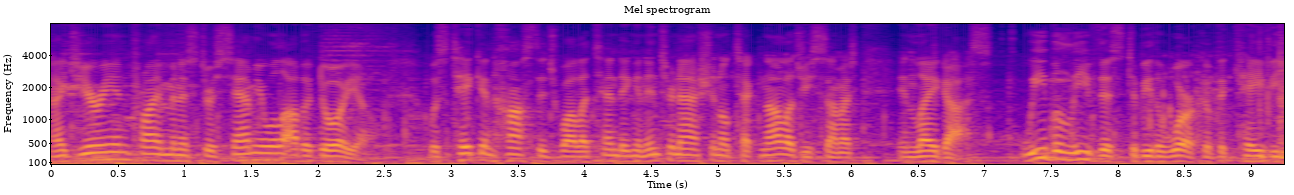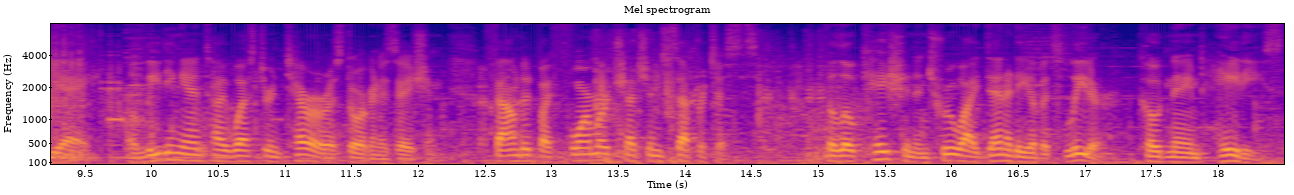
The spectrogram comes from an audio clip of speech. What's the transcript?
Nigerian Prime Minister Samuel Abadoyo was taken hostage while attending an international technology summit in Lagos. We believe this to be the work of the KVA, a leading anti-Western terrorist organization founded by former Chechen separatists. The location and true identity of its leader, codenamed Hades,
